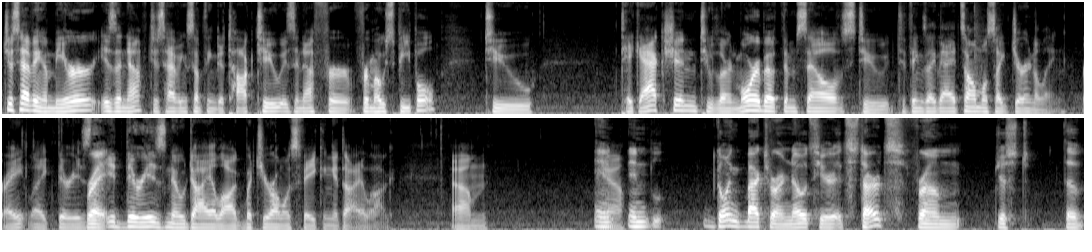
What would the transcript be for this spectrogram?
just having a mirror is enough. Just having something to talk to is enough for, for most people to take action, to learn more about themselves, to, to things like that. It's almost like journaling, right? Like there is, Right. it, there is no dialogue, but you're almost faking a dialogue. Um, And, yeah. and going back to our notes here, it starts from just the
